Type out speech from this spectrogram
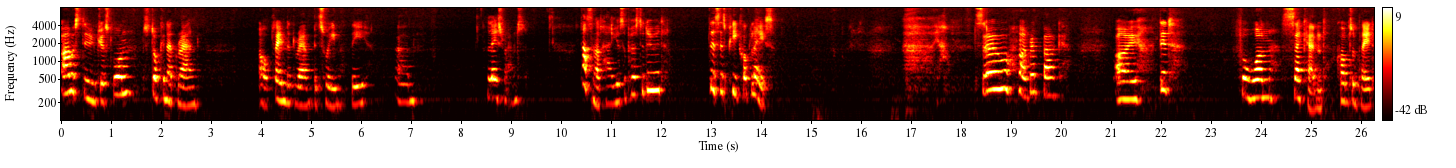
I was doing just one stockinette round or plaited round between the um, lace rounds. That's not how you're supposed to do it. This is peacock lace. yeah. So I ripped back. I did for one second contemplate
